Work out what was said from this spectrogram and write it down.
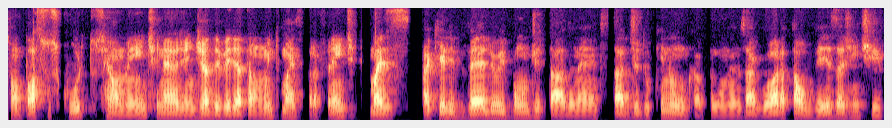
são passos curtos realmente, né? A gente já deveria estar muito mais para frente, mas aquele velho e bom ditado, né? Antes tarde do que nunca. Pelo menos agora, talvez a gente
